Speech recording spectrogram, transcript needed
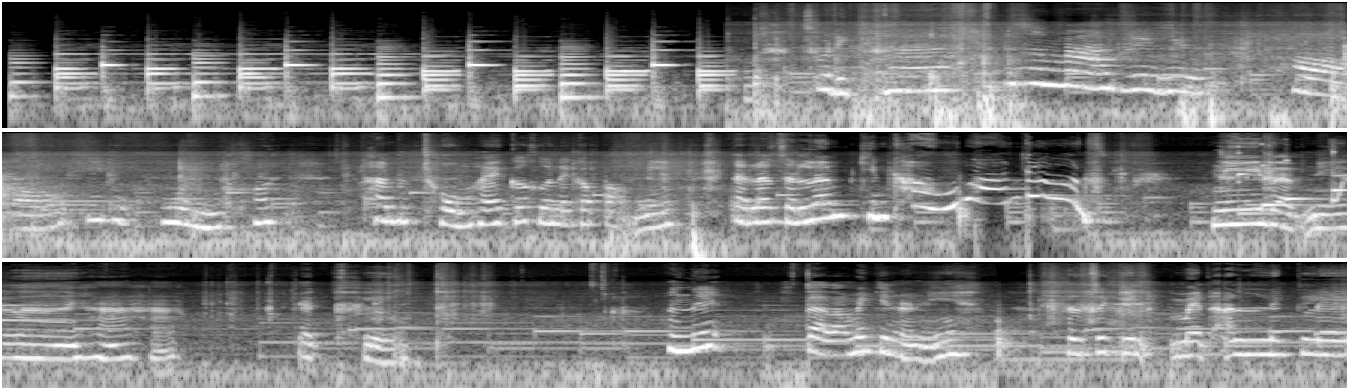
สวัสดีค่ะจะมารีวิวของที่ทุกคนนท่านผู้ชมให้ก็คือในกระเป๋านี้ แต่เราจะเริ่มกินข้าวหวานกันมีแบบนี้เลยฮะฮะก็คืออันนี้แต่เราไม่กินอันนี้เราจะกินเม็ดอันเล็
